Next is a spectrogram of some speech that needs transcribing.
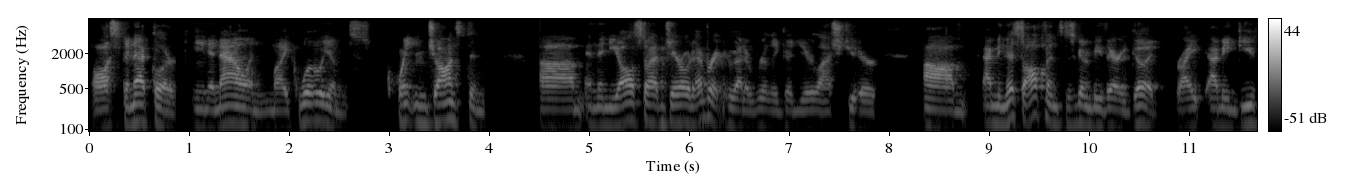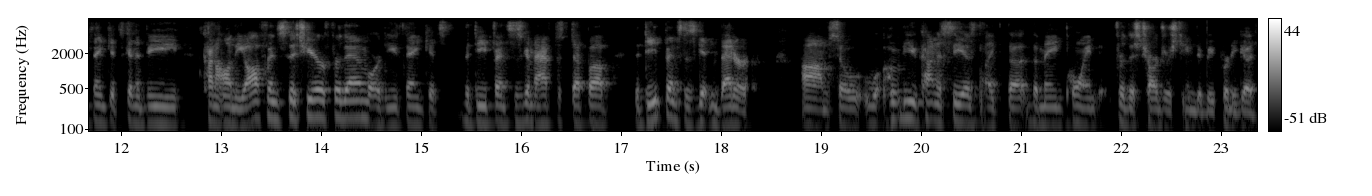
Austin Ekeler, Keenan Allen, Mike Williams, Quentin Johnston. Um, and then you also have Gerald Everett, who had a really good year last year. Um, I mean, this offense is going to be very good, right? I mean, do you think it's going to be kind of on the offense this year for them, or do you think it's the defense is going to have to step up? The defense is getting better. Um, so who do you kind of see as like the the main point for this Chargers team to be pretty good?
